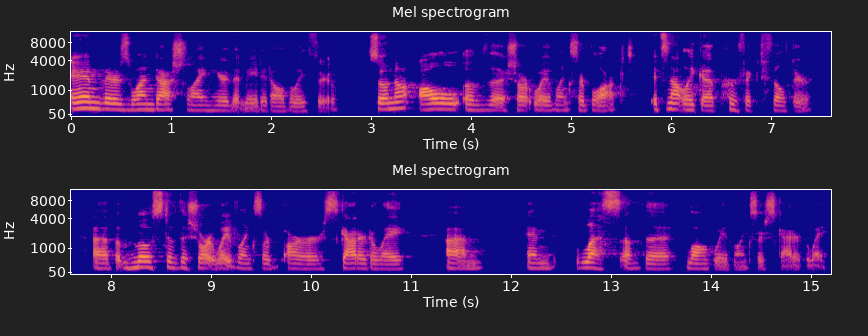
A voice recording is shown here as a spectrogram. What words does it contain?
And there's one dashed line here that made it all the way through. So not all of the short wavelengths are blocked. It's not like a perfect filter, uh, but most of the short wavelengths are, are scattered away um, and less of the long wavelengths are scattered away.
